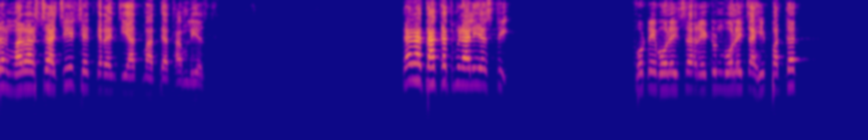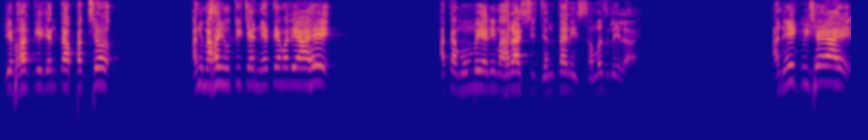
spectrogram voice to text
तर महाराष्ट्राची शेतकऱ्यांची आत्महत्या थांबली असती. त्यांना ताकद मिळाली असती. खोटे बोलायचं रेटून बोलायचा ही पद्धत जे भारतीय जनता पक्ष आणि महायुतीच्या नेत्यामध्ये आहे. आता मुंबई आणि महाराष्ट्र जनताने समजलेलं आहे. अनेक विषय आहे.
